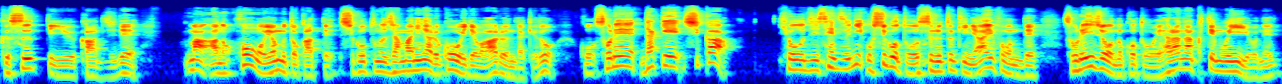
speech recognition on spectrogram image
クスっていう感じで、まあ、あの、本を読むとかって仕事の邪魔になる行為ではあるんだけど、こう、それだけしか表示せずにお仕事をするときに iPhone でそれ以上のことをやらなくてもいいよね。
